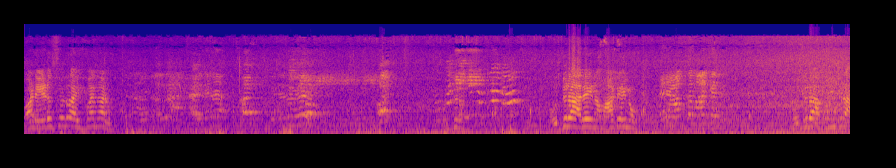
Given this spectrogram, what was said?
వాడు ఏడుస్తుండ్రా ఇబ్బంది గాడు వద్దురా. వద్దురా అరే నా మాట ఏను వద్దురా ప్లీజ్ రా.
